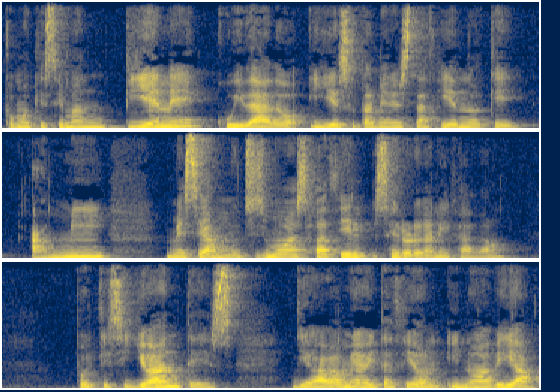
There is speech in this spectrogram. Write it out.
como que se mantiene cuidado y eso también está haciendo que a mí me sea muchísimo más fácil ser organizada. Porque si yo antes llegaba a mi habitación y no había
